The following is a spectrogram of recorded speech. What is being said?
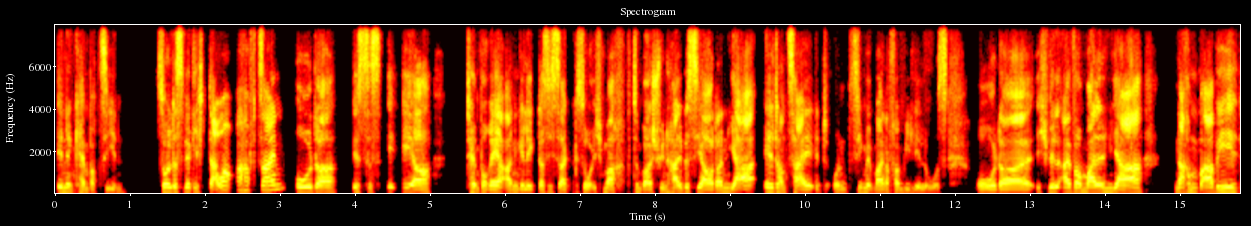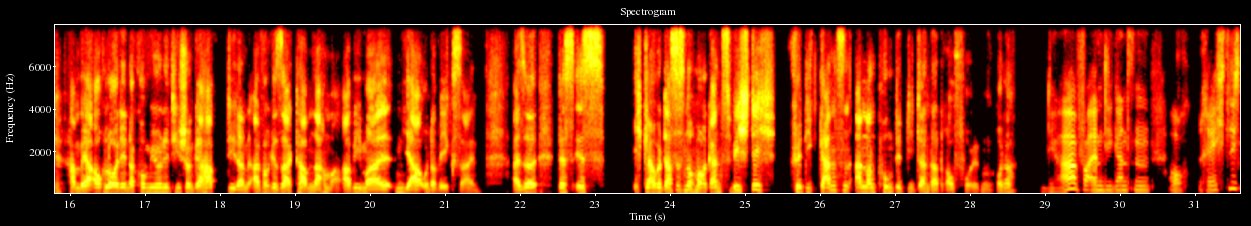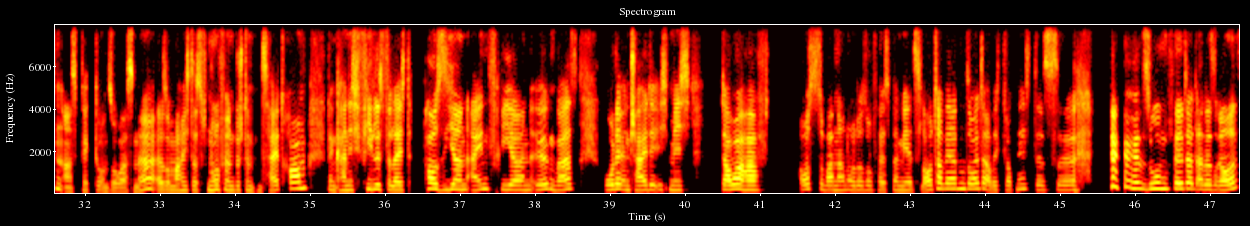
in den Camper ziehen? Soll das wirklich dauerhaft sein oder ist es eher temporär angelegt, dass ich sage, so, ich mache zum Beispiel ein halbes Jahr oder ein Jahr Elternzeit und ziehe mit meiner Familie los. Oder ich will einfach mal ein Jahr nach dem Abi, haben wir ja auch Leute in der Community schon gehabt, die dann einfach gesagt haben, nach dem Abi mal ein Jahr unterwegs sein. Also das ist, ich glaube, das ist nochmal ganz wichtig für die ganzen anderen Punkte, die dann darauf folgen, oder? Ja, vor allem die ganzen auch rechtlichen Aspekte und sowas, ne? Also mache ich das nur für einen bestimmten Zeitraum, dann kann ich vieles vielleicht pausieren, einfrieren, irgendwas. Oder entscheide ich mich dauerhaft auszuwandern oder so, falls bei mir jetzt lauter werden sollte. Aber ich glaube nicht, dass äh, Zoom filtert alles raus.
